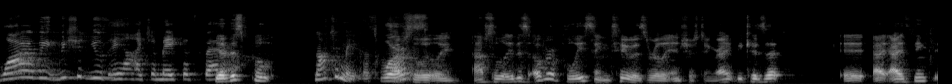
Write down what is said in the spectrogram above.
Why are we? We should use AI to make us better. Yeah, this pol- not to make us worse. Absolutely, absolutely. This over policing too is really interesting, right? Because it, it I, I, think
